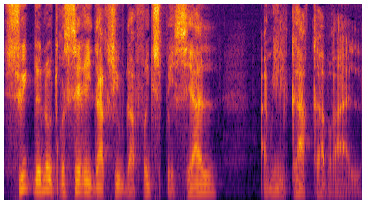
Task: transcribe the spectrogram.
Suite de notre série d'archives d'Afrique spéciale, Amilcar Cabral.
